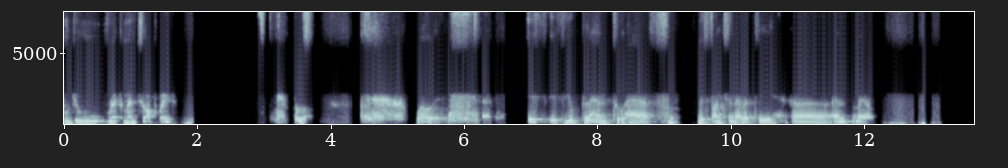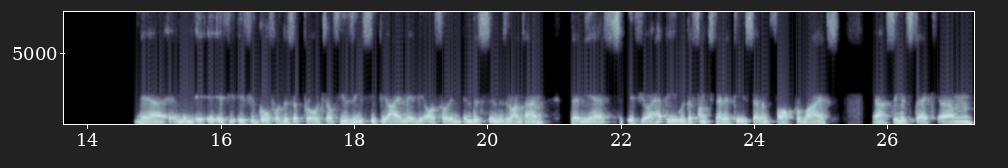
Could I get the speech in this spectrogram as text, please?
would you recommend to upgrade? Well, if if you plan to have this functionality uh, and yeah, if you, if you go for this approach of using CPI maybe also in, in this in this runtime, then yes, if you are happy with the functionality 7.4 provides, yeah, single stack um,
